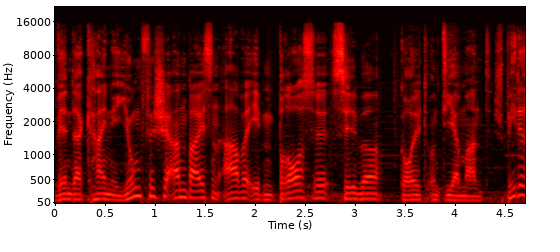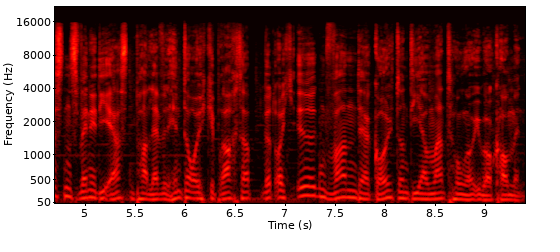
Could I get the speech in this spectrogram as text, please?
werden da keine Jungfische anbeißen, aber eben Bronze, Silber, Gold und Diamant. Spätestens, wenn ihr die ersten paar Level hinter euch gebracht habt, wird euch irgendwann der Gold- und Diamanthunger überkommen.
